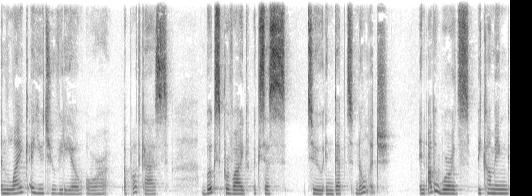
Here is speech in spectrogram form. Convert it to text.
unlike a YouTube video or a podcast, books provide access to in depth knowledge. In other words, becoming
